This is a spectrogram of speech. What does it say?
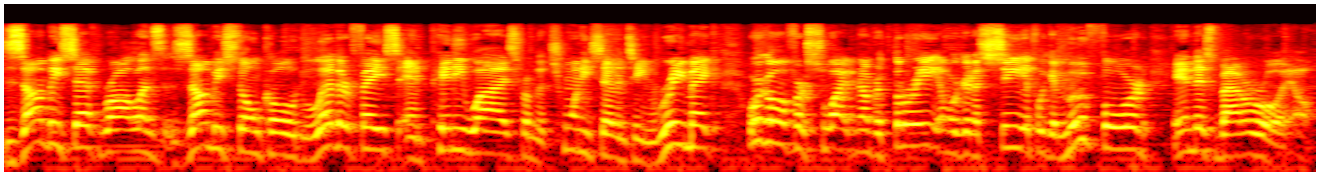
Zombie Seth Rollins, Zombie Stone Cold, Leatherface, and Pennywise from the 2017 remake. We're going for swipe number 3, and we're going to see if we can move forward in this Battle Royal.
